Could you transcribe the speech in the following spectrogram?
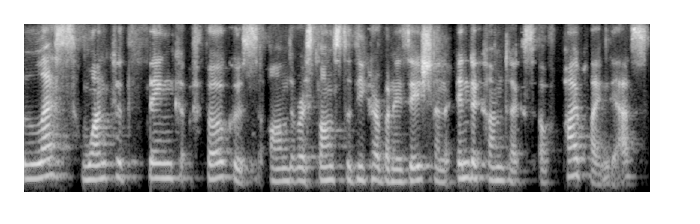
less one could think focus on the response to decarbonization in the context of pipeline gas.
